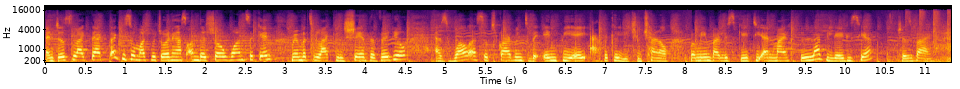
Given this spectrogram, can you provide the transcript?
And just like that, thank you so much for joining us on the show once again. Remember to like and share the video, as well as subscribing to the NBA Africa YouTube channel. From me, Giti, and my lovely ladies here. Just bye.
